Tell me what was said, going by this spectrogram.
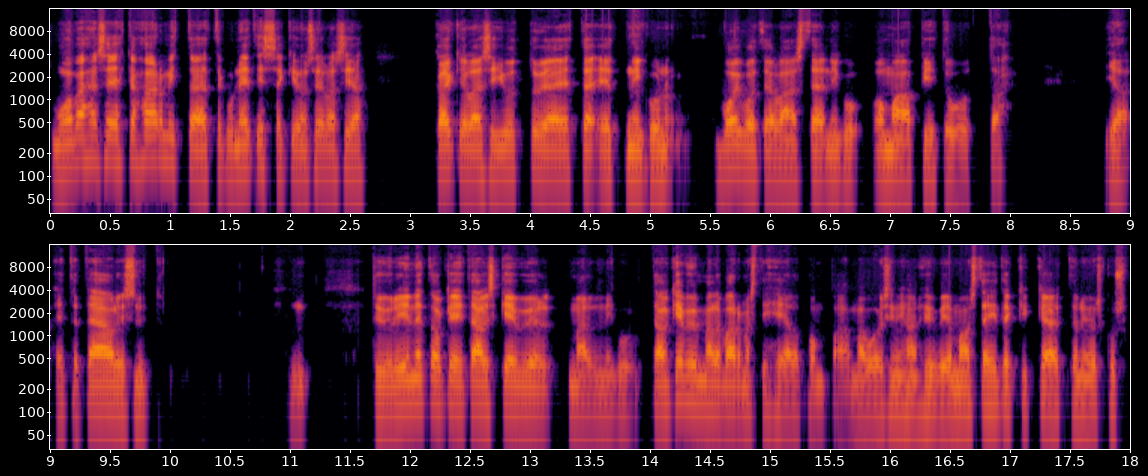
mua vähän se ehkä harmittaa, että kun netissäkin on sellaisia kaikenlaisia juttuja, että, että niin kuin voivotellaan sitä niin kuin omaa pituutta. Ja että tämä olisi nyt tyyliin, että okei, tämä olisi kevyemmällä, niin kuin, tämä on kevyemmällä varmasti helpompaa. Mä voisin ihan hyvin, mä oon sitä itsekin käyttänyt joskus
